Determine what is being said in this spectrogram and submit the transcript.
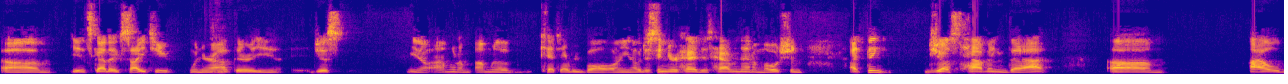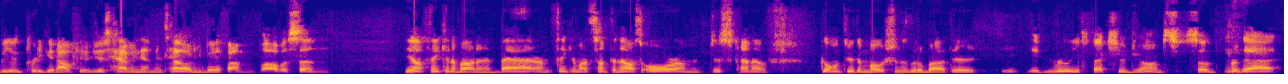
um, it's got to excite you when you're out there. You know, just you know, I'm gonna I'm gonna catch every ball. You know, just in your head, just having that emotion. I think just having that, um, I will be a pretty good outfielder. Just having that mentality. But if I'm all of a sudden, you know, thinking about an at bat, or I'm thinking about something else, or I'm just kind of going through the motions a little bit out there, it, it really affects your jumps. So for mm-hmm. that,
